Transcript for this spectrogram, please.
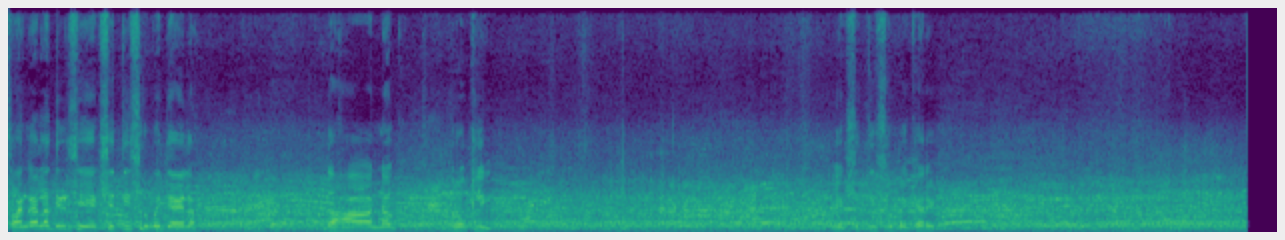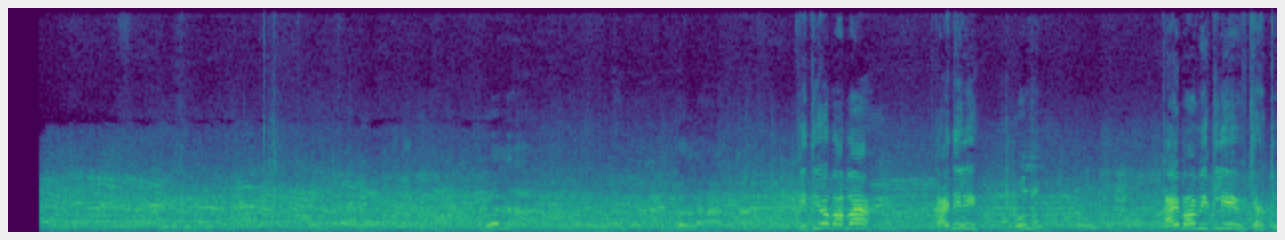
सांगायला दीडशे एकशे तीस रुपये द्यायला. दहा नग ब्रोकली. एकशे तीस रुपये कॅरेट. किती हो बाबा? काय दिली? बोल काय भाव विकली विचार तू.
